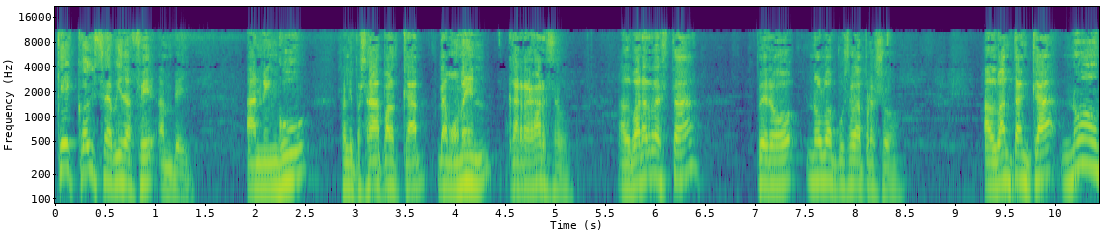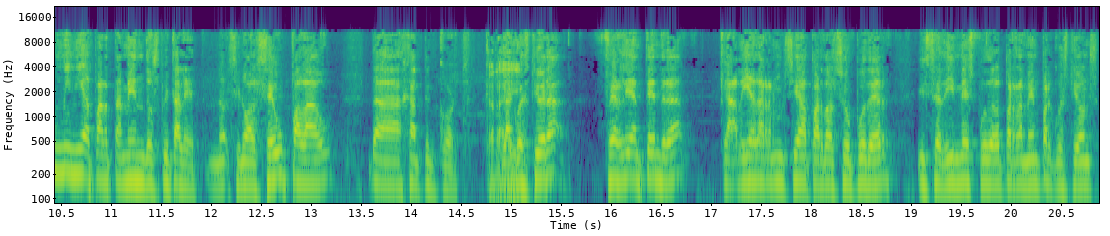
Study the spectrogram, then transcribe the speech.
què coi s'havia de fer amb ell. A ningú se li passava pel cap, de moment, carregar-se'l. El van arrestar, però no el van posar a la presó. El van tancar no a un mini apartament d'Hospitalet, no, sinó al seu palau de Hampton Court. Carai. La qüestió era fer-li entendre que havia de renunciar a part del seu poder i cedir més poder al Parlament per qüestions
